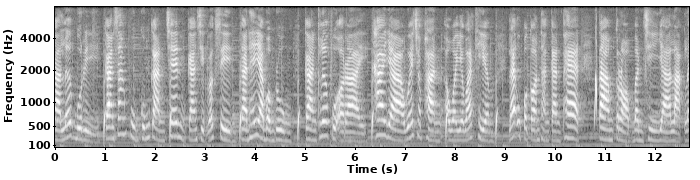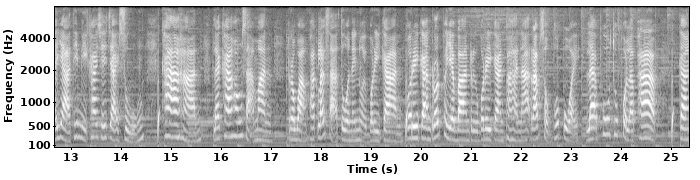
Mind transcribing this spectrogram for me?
การเลิกบุหรี่ การสร้างภูมิคุ้มกัน เช่น การฉีดวัคซีน การให้ยาบำรุง การเคลือบฟลูออไรด์ค่ายา เวชภัณฑ์ อวัยวะเทียม และอุปกรณ์ทางการแพทย์ ตามกรอบบัญชียาหลักและยาที่มีค่าใช้จ่ายสูง ค่าอาหาร และค่าห้องสามัญ ระหว่างพักรักษาตัวในหน่วยบริการ บริการรถพยาบาล หรือบริการพาหนะรับส่งผู้ป่วย และผู้ทุพพลภาพ การ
